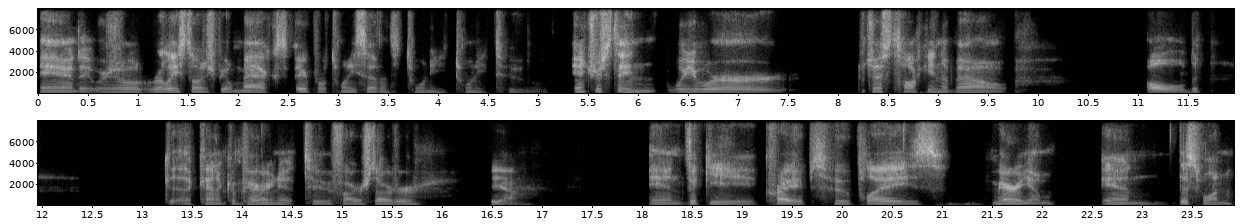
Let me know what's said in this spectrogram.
and it was released on HBO Max April 27th, 2022. Interesting, we were just talking about old, uh, kind of comparing it to Firestarter. yeah, And Vicky Krieps, who plays Miriam in this one,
